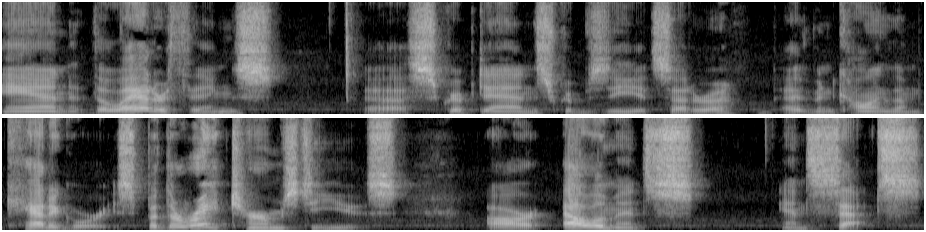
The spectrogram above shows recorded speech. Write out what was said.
and the latter things, uh, script N, script Z, etc. I've been calling them categories. But the right terms to use are elements and sets.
